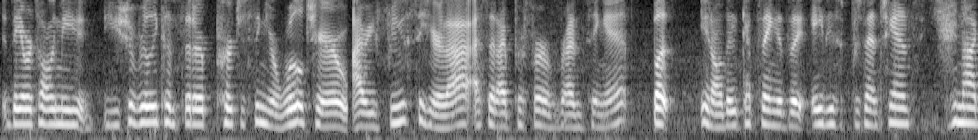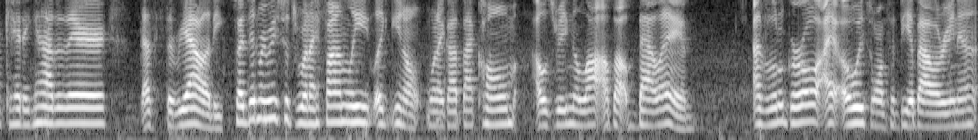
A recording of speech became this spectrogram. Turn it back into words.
They were telling me you should really consider purchasing your wheelchair. I refused to hear that. I said I prefer renting it. But, you know, they kept saying it's an 80% chance you're not getting out of there. That's the reality. So I did my research when I finally, like, you know, when I got back home, I was reading a lot about ballet. As a little girl, I always wanted to be a ballerina.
